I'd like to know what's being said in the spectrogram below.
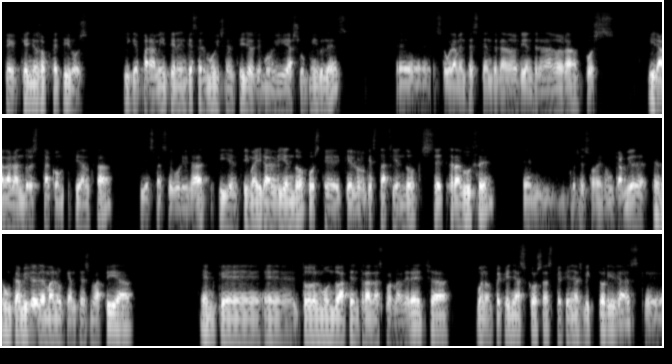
pequeños objetivos y que para mí tienen que ser muy sencillos y muy asumibles, eh, seguramente este entrenador y entrenadora pues irá ganando esta confianza y esta seguridad y encima irá viendo pues que, lo que está haciendo se traduce en pues eso en un cambio de, en un cambio de mano que antes no hacía en que eh, todo el mundo hace entradas por la derecha. Bueno pequeñas cosas pequeñas victorias que,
